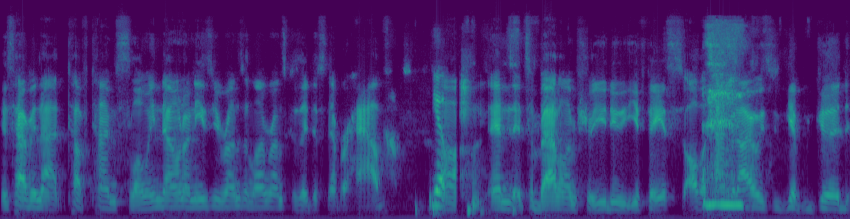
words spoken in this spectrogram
is having that tough time slowing down on easy runs and long runs because they just never have. Yep. Um, and it's a battle I'm sure you do you face all the time. and I always give good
